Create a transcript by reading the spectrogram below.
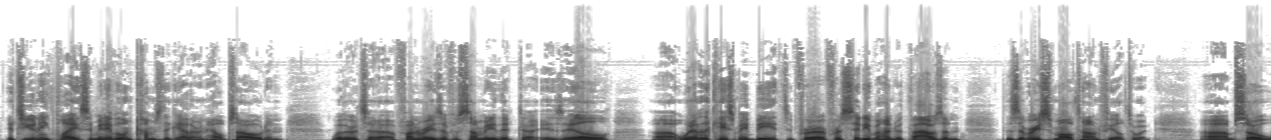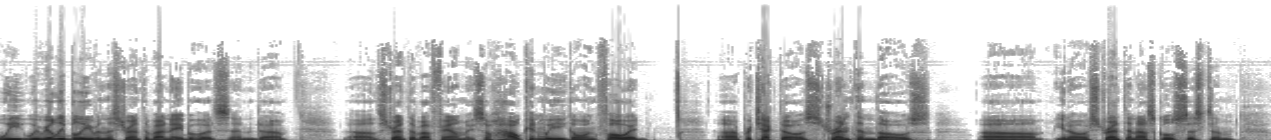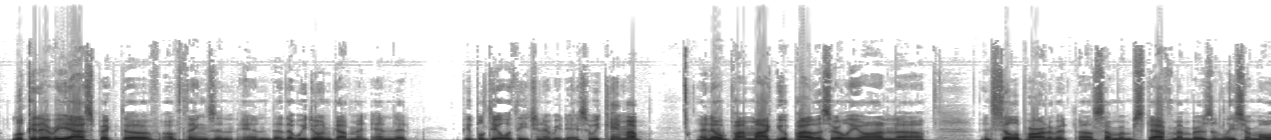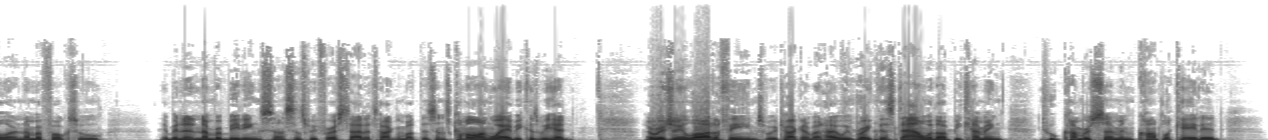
it's a unique place. I mean, everyone comes together and helps out, and whether it's a, a fundraiser for somebody that uh, is ill, uh, whatever the case may be, it's for for a city of hundred thousand. There's a very small town feel to it. Um, so we we really believe in the strength of our neighborhoods and uh, uh, the strength of our families. So how can we going forward uh, protect those, strengthen those? Um, you know, strengthen our school system. Look at every aspect of, of things and and uh, that we do in government and that people deal with each and every day. So we came up. I know, Mark, you were part of this early on, and still a part of it. Uh, some of them staff members and Lisa Moeller, a number of folks who have been in a number of meetings uh, since we first started talking about this, and it's come a long way because we had originally a lot of themes. We were talking about how do we break this down without becoming too cumbersome and complicated.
